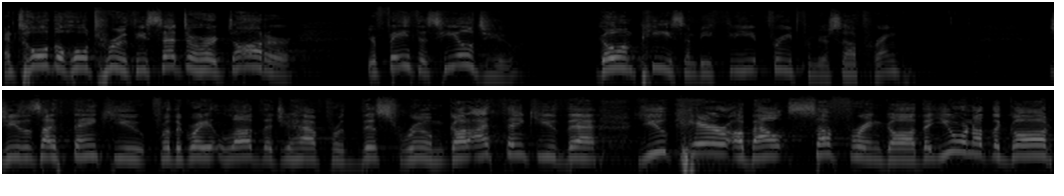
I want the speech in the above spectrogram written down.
and told the whole truth. He said to her, Daughter, your faith has healed you. Go in peace and be freed from your suffering. Jesus, I thank you for the great love that you have for this room. God, I thank you that you care about suffering, God, that you are not the God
